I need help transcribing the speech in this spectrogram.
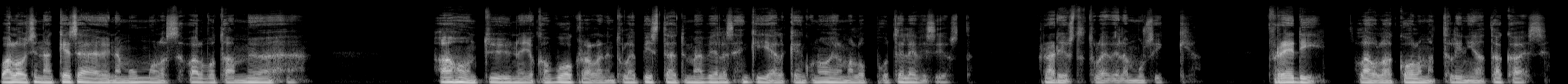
Valoisina kesäöinä mummolassa valvotaan myöhään. Ahon Tyyne, joka on vuokralainen, tulee pistäytymään vielä senkin jälkeen, kun ohjelma loppuu televisiosta. Radiosta tulee vielä musiikkia. Freddy laulaa kolmatta linjaa takaisin.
